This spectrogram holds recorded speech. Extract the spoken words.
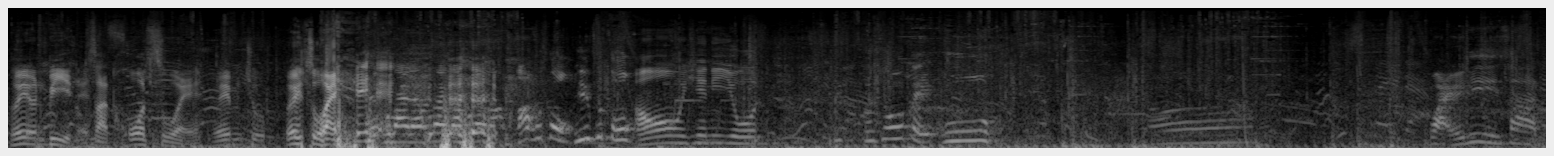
เฮ้ยมันบีดไอสัตว์โคตรสวยเฮ้ยมันชุบเฮ้ยสวยเฮ้ยกูไล่แล้วไล่แล้วไล่แล้วเอ้ากูตกพี่กูตกอ๋อเฮียนี่โยนกูโชว์เตะกูอ๋อ Stay down. ไหวดิสัตว์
